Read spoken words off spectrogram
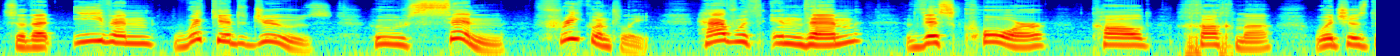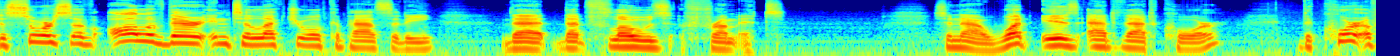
So that even wicked Jews who sin frequently have within them this core called chachma, which is the source of all of their intellectual capacity that that flows from it. So now, what is at that core? The core of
